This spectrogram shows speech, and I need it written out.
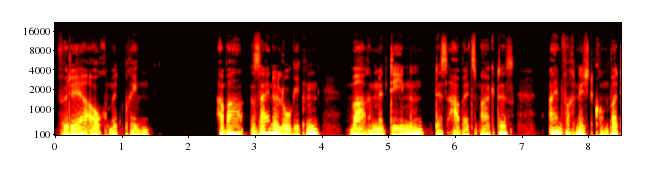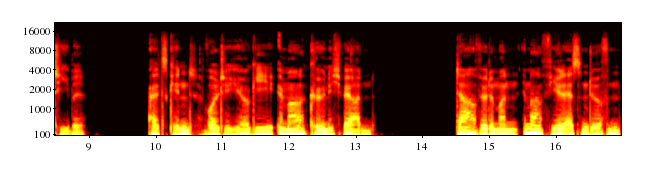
würde er auch mitbringen. Aber seine Logiken waren mit denen des Arbeitsmarktes einfach nicht kompatibel. Als Kind wollte Jörgi immer König werden. Da würde man immer viel essen dürfen,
